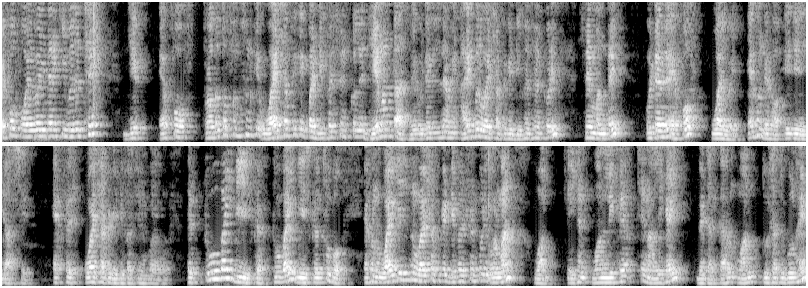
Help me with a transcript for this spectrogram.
এফ অফ ওয়াই ওয়াই দ্বারা কি বোঝাচ্ছে? যে এফ অফ প্রদত্ত ফাংশনকে ওয়াই সাপেক্ষে একবার ডিফারেন্সিয়েট করলে যে মানটা আসবে, ওইটাকে যদি আমি আরেকবার ওয়াই সাপেক্ষে ডিফারেন্সিয়েট করি সেম মানটাই ওইটা হলো এফ অফ ওয়াই ওয়াই এখন দেখো, এই যে এটা আসছে এক্স ওয়াই সাপেক্ষে ডিফারেন্সিয়েশন করার পর। তো two by b square two by b square ধ্রুবক। এখন ওয়াই কে যদি ওয়াই সাপেক্ষে ডিফারেন্সিয়েট করি, ওর মান ওয়ান তো এখানে ওয়ান লিখে আছে না লেখাই বেটার কারণ ওয়ান টুর সাথে গুণ হয়ে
